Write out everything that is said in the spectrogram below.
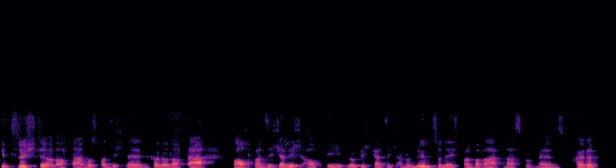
gibt es Süchte und auch da muss man sich melden können und auch da braucht man sicherlich auch die Möglichkeit, sich anonym zunächst mal beraten lassen und melden zu können.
